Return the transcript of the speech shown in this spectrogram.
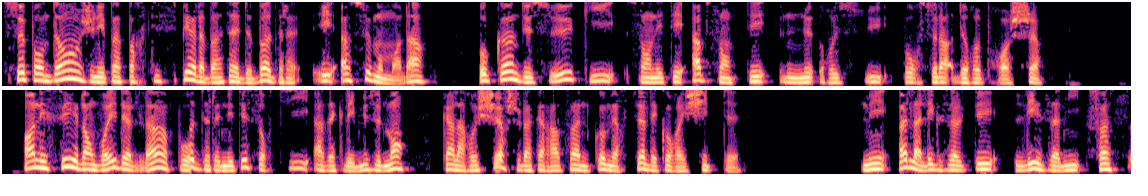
Cependant, je n'ai pas participé à la bataille de Badr et à ce moment-là, aucun de ceux qui s'en étaient absentés ne reçut pour cela de reproche. En effet, l'envoyé d'Allah pour n'était sorti avec les musulmans qu'à la recherche de la caravane commerciale des Korachites. Mais Allah l'exaltait les amis face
